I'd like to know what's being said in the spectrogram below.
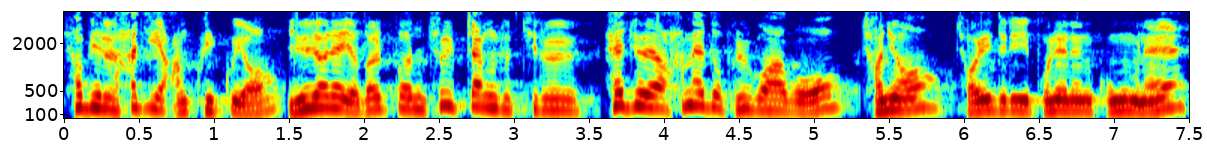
협의를 하지 않고 있고요. 1년에 8번 출장 조치를 해줘야 함에도 불구하고 전혀 저희들이 보내는 공문에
